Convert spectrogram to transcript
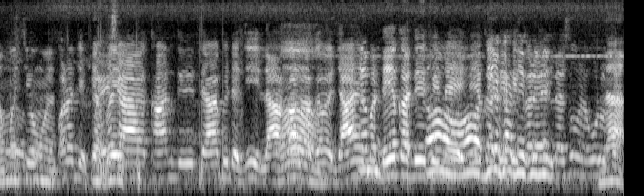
એમાં કેવું હોય પણ જે પૈસા ખાનગી રીતે આપી દે જી લાખ લાખ હવે જાય એમાં દેખા દેખી નહીં દેખા દેખા દેખી નહીં. શું ને ઓલો ના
